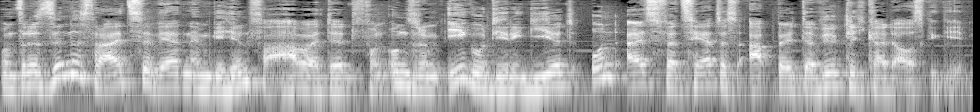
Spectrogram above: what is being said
Unsere Sinnesreize werden im Gehirn verarbeitet, von unserem Ego dirigiert und als verzerrtes Abbild der Wirklichkeit ausgegeben.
